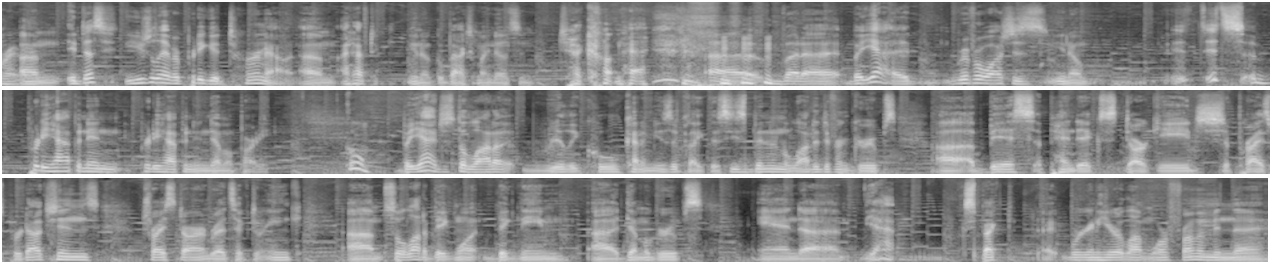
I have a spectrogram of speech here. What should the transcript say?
Right, right. um, it does usually have a pretty good turnout. Um, I'd have to, you know, go back to my notes and check on that. Uh, but uh, but yeah, it, Riverwash is, you know, it, it's a pretty happening, pretty happening demo party. Cool. But yeah, just a lot of really cool kind of music like this. He's been in a lot of different groups: uh, Abyss, Appendix, Dark Age, Surprise Productions, TriStar, and Red Sector Inc. Um, so a lot of big one, big name uh, demo groups, and uh, yeah, expect uh, we're gonna hear a lot more from him in the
